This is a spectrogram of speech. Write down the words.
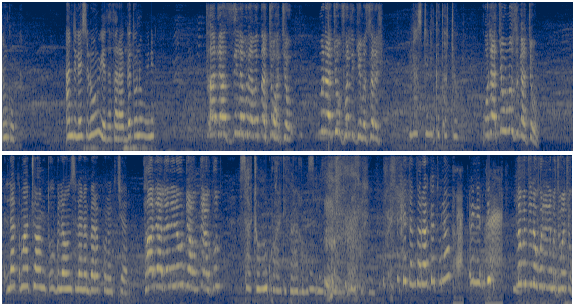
እንኩ አንድ ላይ ስለሆኑ እየተፈራገጡ ነው። ወይኔ ታዲያ እዚህ ለምን አመጣችኋቸው? ምናቸውን ፈልጌ መሰለሽ? ምን አስደነገጣቸው? ቆዳቸውን ነው ስጋቸውን? ለቅማቸው አምጡ ብለውን ስለነበረ እኮ ነው ቲቸር። ታዲያ ለእኔ ነው እንዲ አምጡ ያልኩት? እሳቸውም እንቁራሪት ይፈራሉ መሰለኝ። የተንፈራገጡ ነው። ወይኔ ጉዴ! ለምንድን ነው ወደ እኔ የምትመጪው?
